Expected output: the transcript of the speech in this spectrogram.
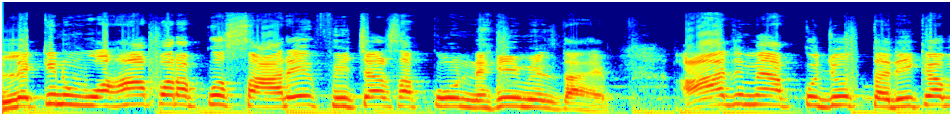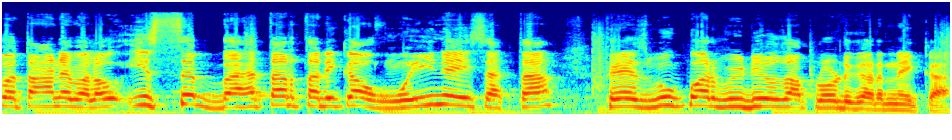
लेकिन वहाँ पर आपको सारे फीचर्स आपको नहीं मिलता है। आज मैं आपको जो तरीका बताने वाला हूँ, इससे बेहतर तरीका हो ही नहीं सकता फेसबुक पर वीडियोस अपलोड करने का।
